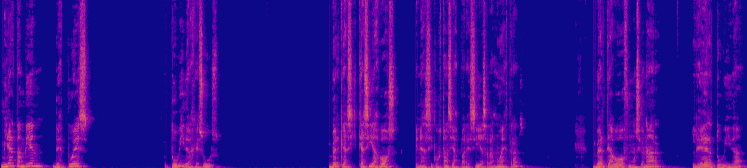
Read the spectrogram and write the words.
mirar también después tu vida, Jesús, ver qué, hacías vos en esas circunstancias parecidas a las nuestras, verte a vos funcionar, leer tu vida,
